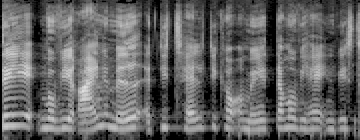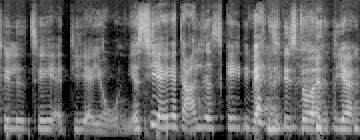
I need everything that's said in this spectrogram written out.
Det må vi regne med, at de tal, de kommer med, der må vi have en vis tillid til, at de er i orden. Jeg siger ikke, at der aldrig er sket i verdenshistorien, at de har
